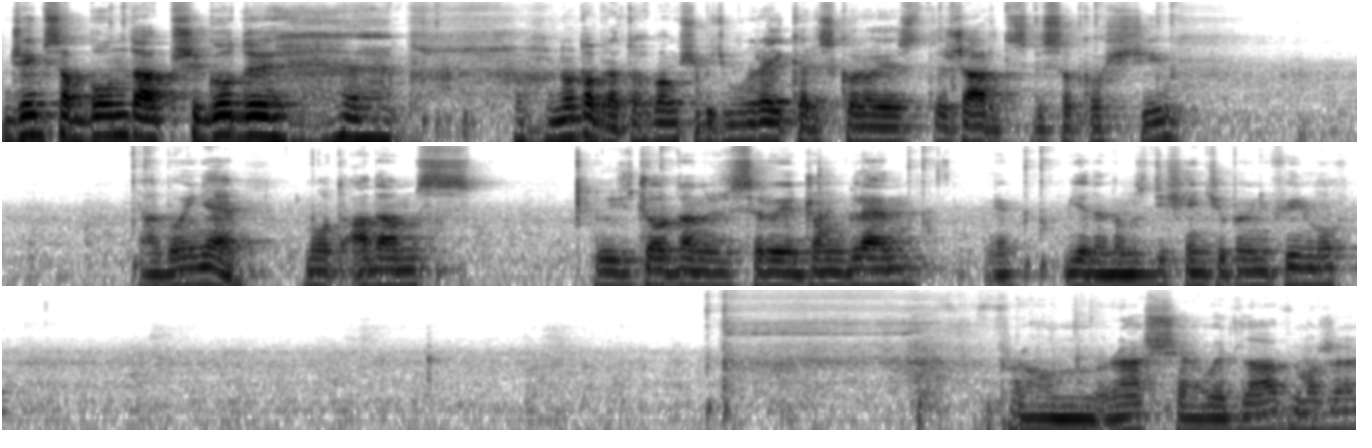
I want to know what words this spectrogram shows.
Jamesa Bonda, przygody. No dobra, to chyba musi być Moonraker, skoro jest żart z wysokości. Albo i nie. Maud Adams, Louis Jordan reżyseruje John Glenn, jeden tam z dziesięciu pewnie filmów. From Russia with Love może?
